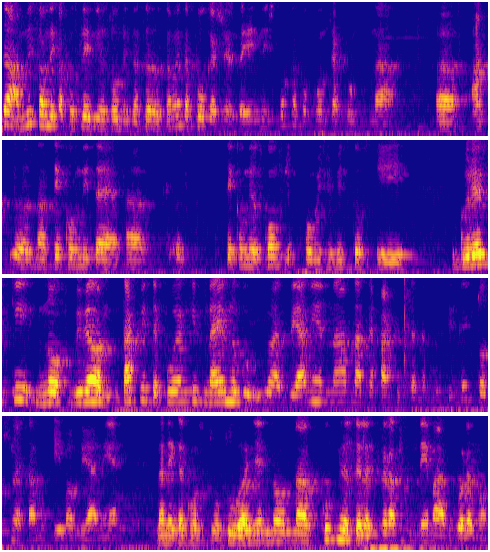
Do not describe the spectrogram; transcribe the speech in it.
Да, мислам дека последниот обид на СДСМ е да покаже заедништво како контрапункт на на тековните тековниот конфликт помеѓу Мицковски и Гуревски, но ви велам, таквите појаки најмногу имаат влијание на внатрепартиската политика и точно е таму ќе има влијание на некакво сплотување, но на вкупниот електорат немаат големо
